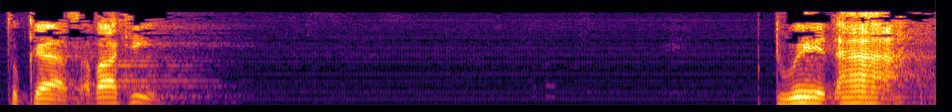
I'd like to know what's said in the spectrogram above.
Tugas. Apa lagi? Duit. Nah.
